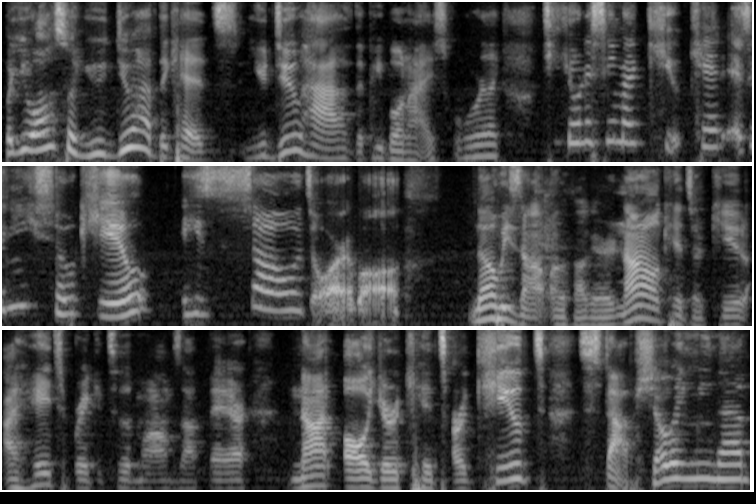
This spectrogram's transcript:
But you also you do have the kids. You do have the people in high school who are like, "Do you want to see my cute kid? Isn't he so cute? He's so adorable." No, he's not, motherfucker. Not all kids are cute. I hate to break it to the moms out there. Not all your kids are cute. Stop showing me them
